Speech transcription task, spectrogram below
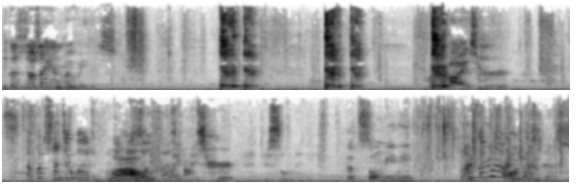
Because those are in movies. My eyes hurt. I thought Santa would give Wow. My eyes hurt. There's so many. That's so many. But I'm my gonna open Josh this.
